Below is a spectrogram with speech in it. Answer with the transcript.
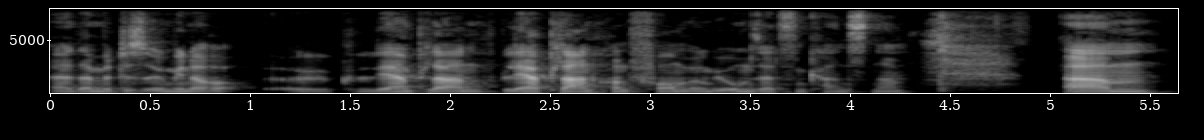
äh, damit du es irgendwie noch äh, Lernplan, Lehrplankonform irgendwie umsetzen kannst. Ne? Ähm,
